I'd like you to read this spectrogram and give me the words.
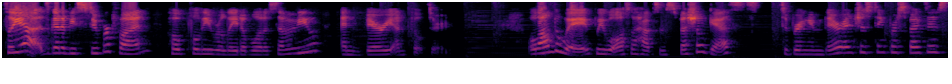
So, yeah, it's gonna be super fun, hopefully relatable to some of you, and very unfiltered. Along the way, we will also have some special guests to bring in their interesting perspectives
